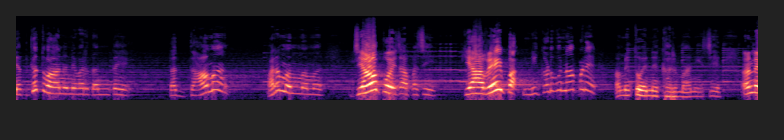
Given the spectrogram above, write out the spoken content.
યદગતવાન નિવર્તન્તે. તદ્ધામ પરમમ જ્યાં પહોંચ્યા પછી ક્યારેય નીકળવું ના પડે, અમે તો એને ઘર માનીએ છીએ. અને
